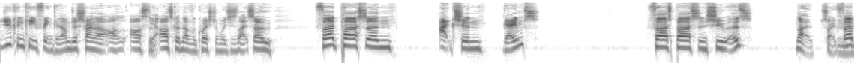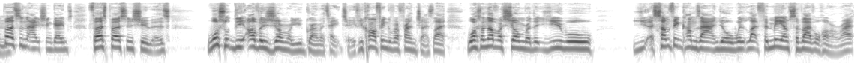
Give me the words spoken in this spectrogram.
you can keep thinking. I'm just trying to ask Yeah. ask another question, which is like so third person action games, first person shooters. No, sorry, Mm-hmm. third person action games, first person shooters. What's the other genre you gravitate to? If you can't think of a franchise, like what's another genre that you will you, something comes out and you're like for me I'm survival horror right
